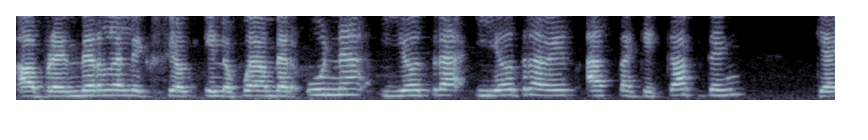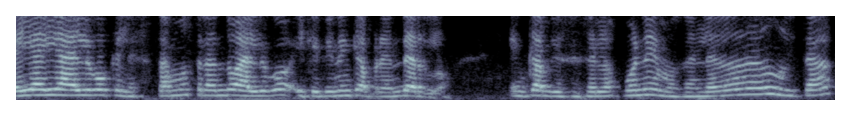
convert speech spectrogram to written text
aprender la lección y lo puedan ver una y otra y otra vez hasta que capten que ahí hay algo que les está mostrando algo y que tienen que aprenderlo. En cambio, si se los ponemos en la edad adulta,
